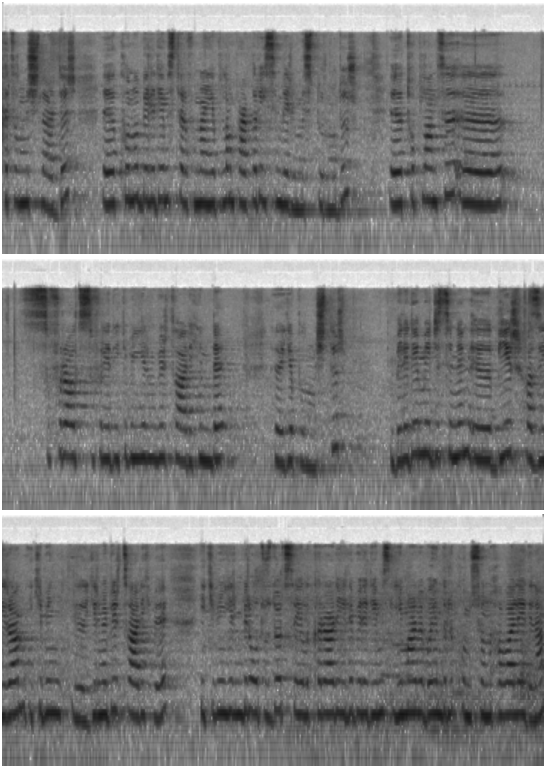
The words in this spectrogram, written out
katılmışlardır. E, konu belediyemiz tarafından yapılan parklara isim verilmesi durumudur. Toplantı e, 06.07.2021 tarihinde yapılmıştır. Belediye Meclisi'nin e, 1 Haziran 2021 tarih ve 2021-34 sayılı kararı ile belediyemiz İmar ve Bayındırlık Komisyonu'na havale edilen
